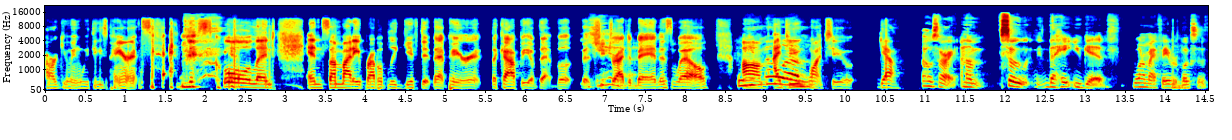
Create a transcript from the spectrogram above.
arguing with these parents at this school and and somebody probably gifted that parent the copy of that book that yeah. she tried to ban as well, well um know, I do um, want to yeah Oh, sorry. Um, so The Hate You Give, one of my favorite mm-hmm. books of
